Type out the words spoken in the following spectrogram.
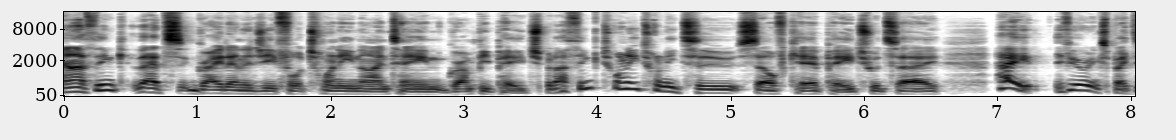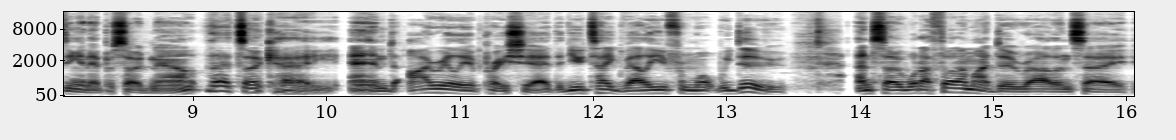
And I think that's great energy for 2019 Grumpy Peach, but I think 2022 Self Care Peach would say, hey, if you're expecting an episode now, that's okay. And I really appreciate that you take value from what we do. And so, what I thought I might do rather than say,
